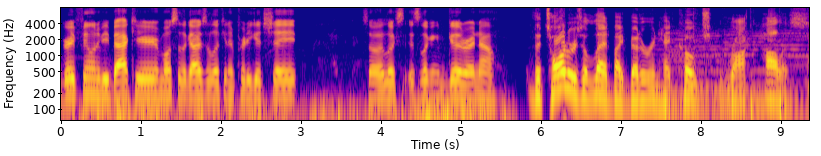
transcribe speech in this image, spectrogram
great feeling to be back here. Most of the guys are looking in pretty good shape, so it looks it's looking good right now. The Tartars are led by veteran head coach Rock Hollis.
